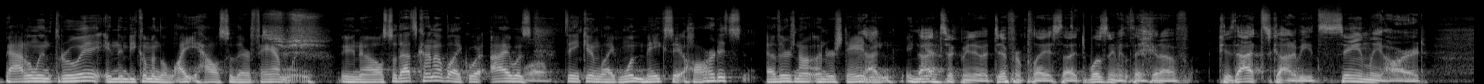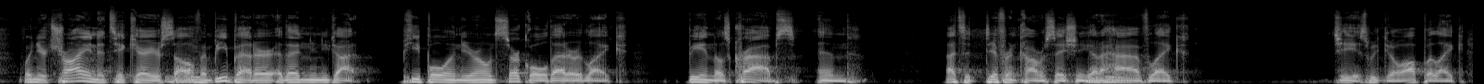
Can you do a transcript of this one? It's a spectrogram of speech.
battling through it and then becoming the lighthouse of their family you know so that's kind of like what i was well, thinking like what makes it hard it's others not understanding that, and that yeah. took me to a different place that i wasn't even thinking of because that's got to be insanely hard when you're trying to take care of yourself mm-hmm. and be better and then you got people in your own circle that are like being those crabs and that's a different conversation you got to mm-hmm. have like geez we can go off but like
